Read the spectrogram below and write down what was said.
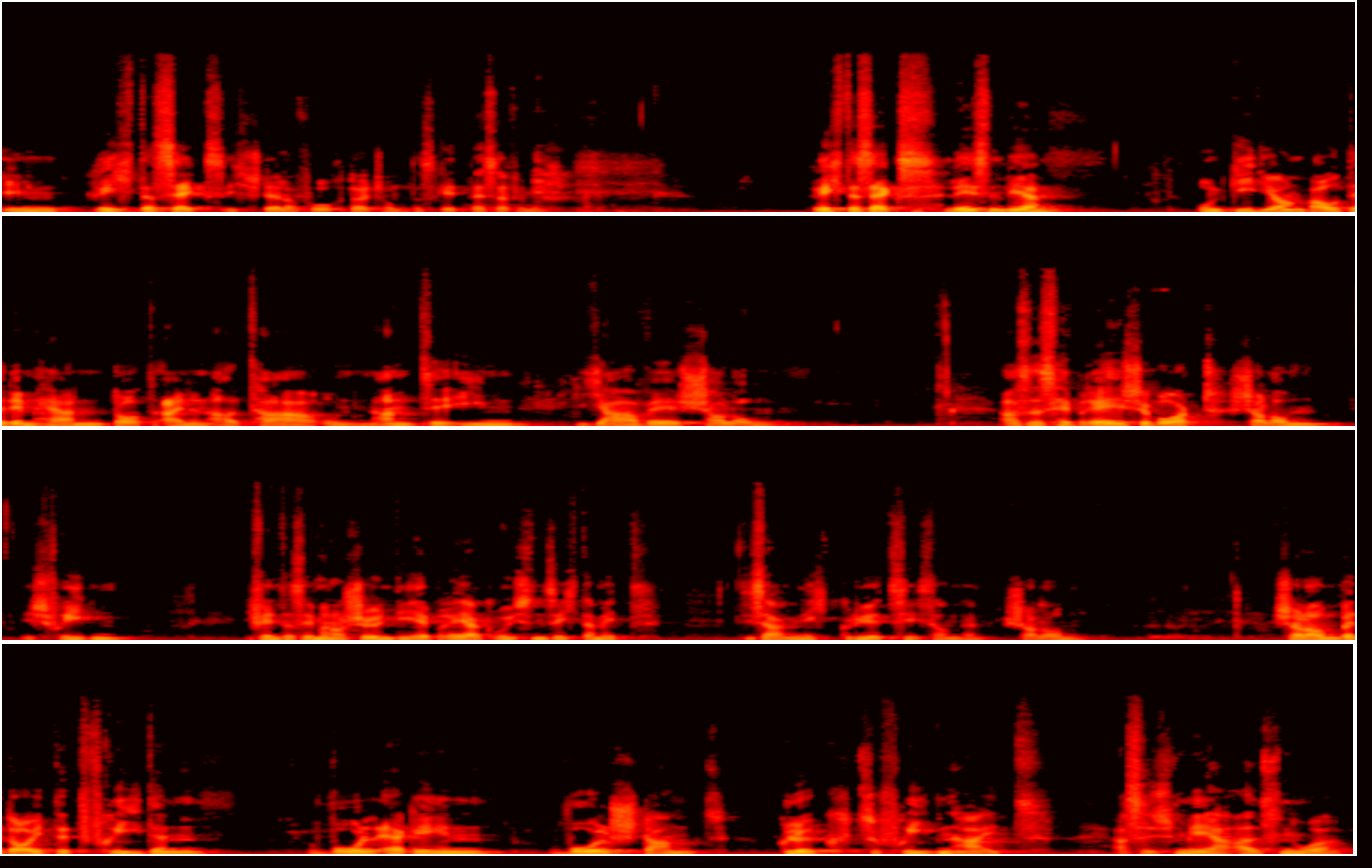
ist im Richter 6. Ich stelle auf Hochdeutsch um, das geht besser für mich. Richter 6 lesen wir. Und Gideon baute dem Herrn dort einen Altar und nannte ihn Jahwe Shalom. Also das hebräische Wort Shalom ist Frieden. Ich finde das immer noch schön, die Hebräer grüßen sich damit. Sie sagen nicht Grüezi, sondern Shalom. Shalom bedeutet Frieden, Wohlergehen, Wohlstand, Glück, Zufriedenheit. Es ist mehr als nur,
